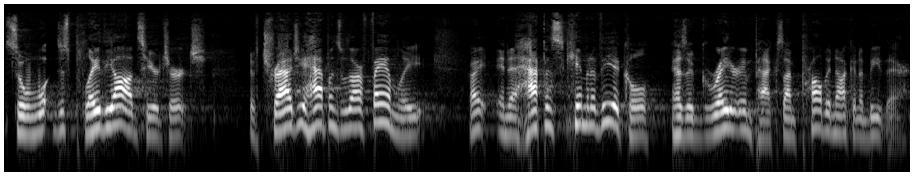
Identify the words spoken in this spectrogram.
So just play the odds here, church. If tragedy happens with our family, right, and it happens to Kim in a vehicle, it has a greater impact because I'm probably not going to be there.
